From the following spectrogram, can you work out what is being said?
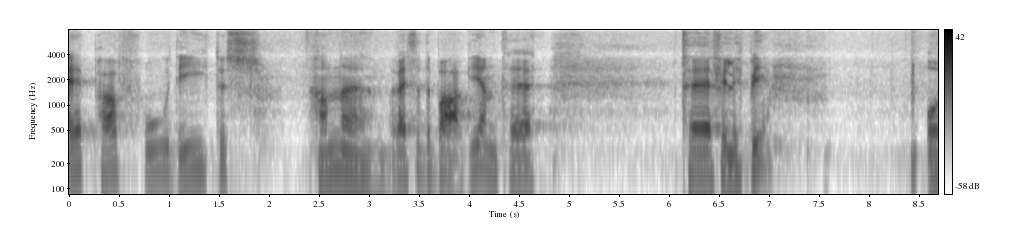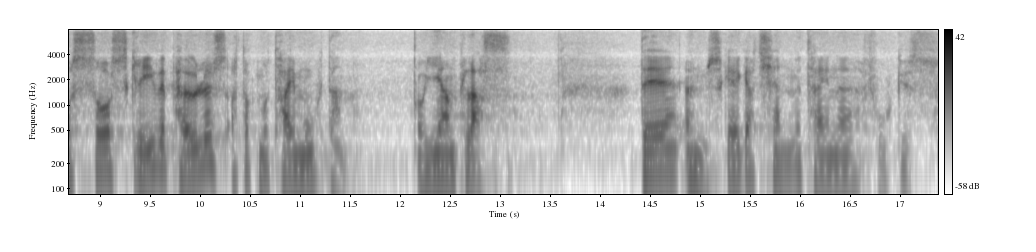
Epafroditus han eh, reiser tilbake igjen til, til Filippi. Og så skriver Paulus at dere må ta imot ham og gi ham plass. Det ønsker jeg at kjennetegner fokus.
